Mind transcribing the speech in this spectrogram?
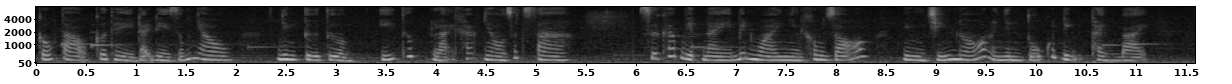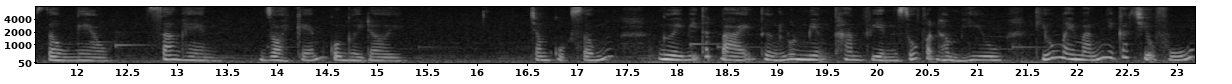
cấu tạo cơ thể đại đề giống nhau Nhưng tư tưởng, ý thức lại khác nhau rất xa sự khác biệt này bên ngoài nhìn không rõ, nhưng chính nó là nhân tố quyết định thành bại, giàu nghèo, sang hèn, giỏi kém của người đời. Trong cuộc sống, người bị thất bại thường luôn miệng than phiền số phận hầm hiu thiếu may mắn như các triệu phú,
